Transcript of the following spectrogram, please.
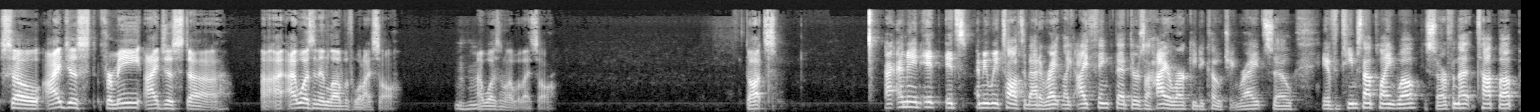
so I just, for me, I just, uh, I, I wasn't in love with what I saw. Mm-hmm. I wasn't in love with what I saw. Thoughts? I mean, it, it's. I mean, we talked about it, right? Like, I think that there's a hierarchy to coaching, right? So, if the team's not playing well, you start from the top up.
